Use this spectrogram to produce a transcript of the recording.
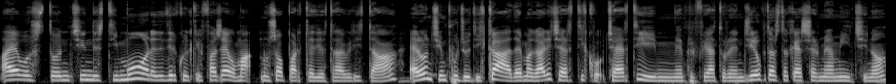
avevo sto incinde timore di dire quel che facevo, ma non so perché dirti la verità, ero un cimpo giudicata e magari certi, certi mi hanno preferito in giro piuttosto che essermi amici, no?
